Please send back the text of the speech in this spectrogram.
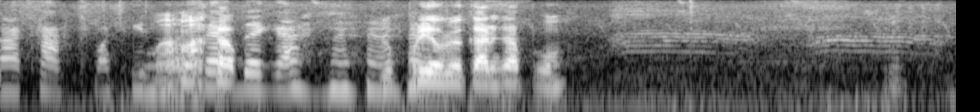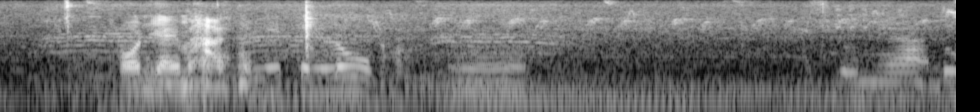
มาค่ะ มากินมามามาแซ่ครับ บด้วยกัน เปรี้ยวๆด้วยกันครับผมถอนใหญ่มากอันนี้เป็นลูกค่ะอืมดูเนื้อดู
